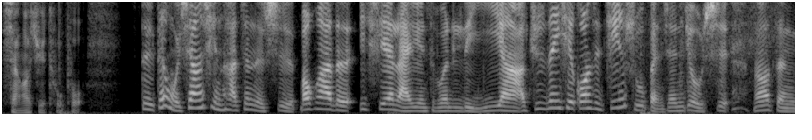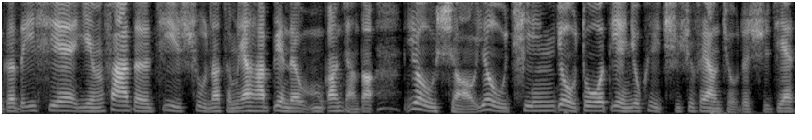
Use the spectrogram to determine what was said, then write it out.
想要去突破。对，但我相信它真的是包括它的一些来源，什么锂呀，就是那些光是金属本身就是，然后整个的一些研发的技术，那怎么样它变得我们刚刚讲到又小又轻又多电又可以持续非常久的时间。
